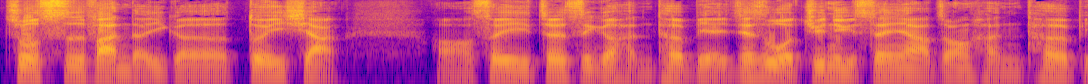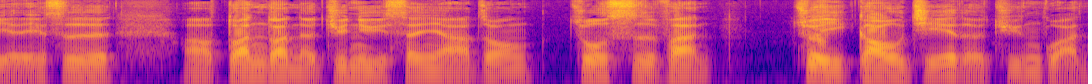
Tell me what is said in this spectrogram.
做示范的一个对象哦，所以这是一个很特别，也是我军旅生涯中很特别，也是呃短短的军旅生涯中做示范最高阶的军官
